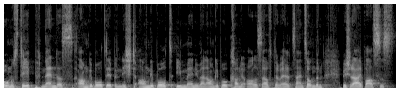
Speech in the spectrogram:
Bonustipp, nenn das Angebot eben nicht Angebot im Menü, weil Angebot kann ja alles auf der Welt sein, sondern beschreib, was es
